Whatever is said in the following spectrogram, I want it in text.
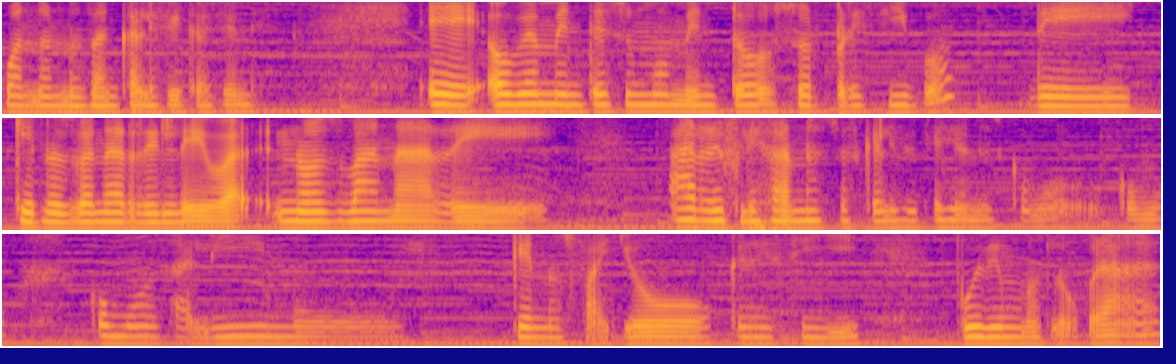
Cuando nos dan calificaciones. Eh, obviamente es un momento sorpresivo de que nos van a relevar, nos van a, a reflejar nuestras calificaciones, como, como, cómo salimos, qué nos falló, qué sí pudimos lograr.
